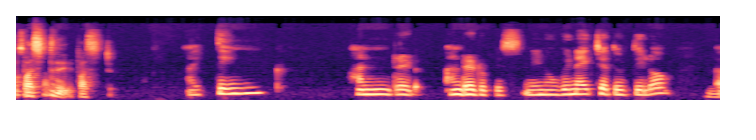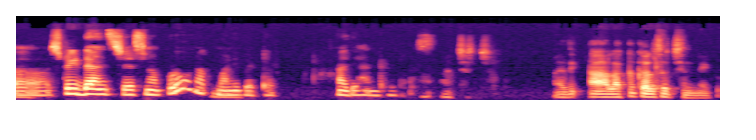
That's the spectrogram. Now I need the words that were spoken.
first first. I think hundred hundred rupees. నేను వినాయక చతుర్థిలో స్ట్రీట్ డాన్స్ చేసినప్పుడు నాకు మనీ పెట్టారు. అది హండ్రెడ్ రూపీస్. అది ఆ లక్ కలిసి వచ్చింది నీకు.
